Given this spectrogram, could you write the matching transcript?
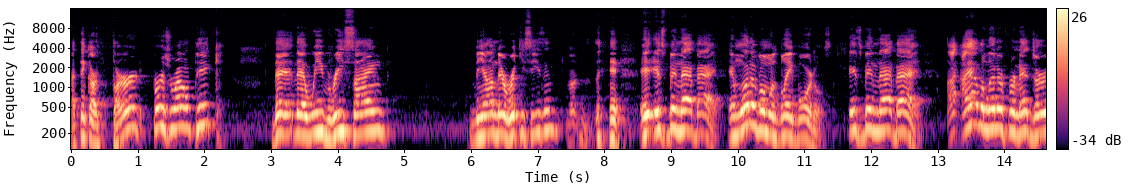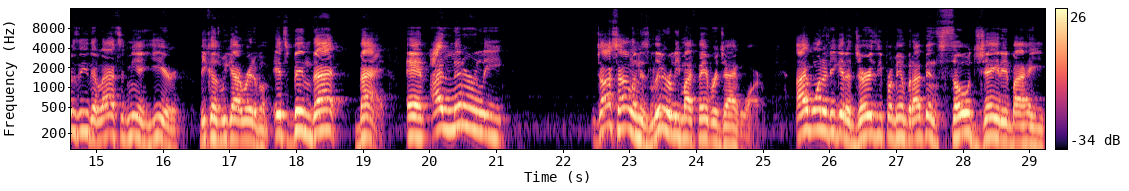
I think, our third first round pick that, that we've re signed beyond their rookie season. it, has been that bad. And one of them was Blake Bortles. It's been that bad. I, I have a Leonard Fournette jersey that lasted me a year because we got rid of him. It's been that bad. And I literally, Josh Allen is literally my favorite Jaguar. I wanted to get a jersey from him, but I've been so jaded by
